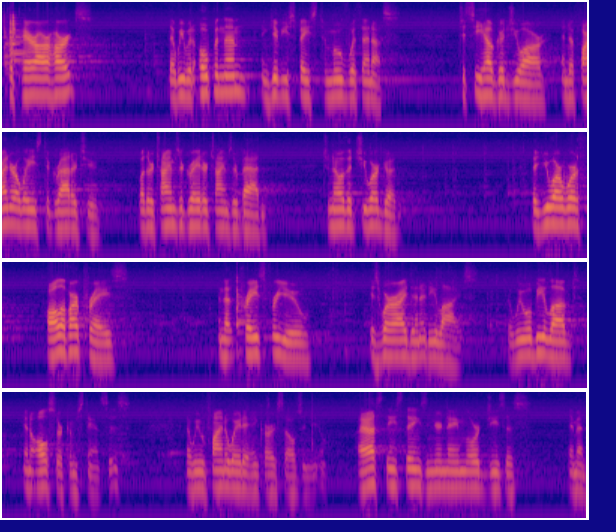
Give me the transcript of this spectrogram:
prepare our hearts, that we would open them and give you space to move within us, to see how good you are, and to find our ways to gratitude, whether times are great or times are bad, to know that you are good, that you are worth all of our praise, and that praise for you is where our identity lies, that we will be loved in all circumstances that we will find a way to anchor ourselves in you. I ask these things in your name, Lord Jesus. Amen.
